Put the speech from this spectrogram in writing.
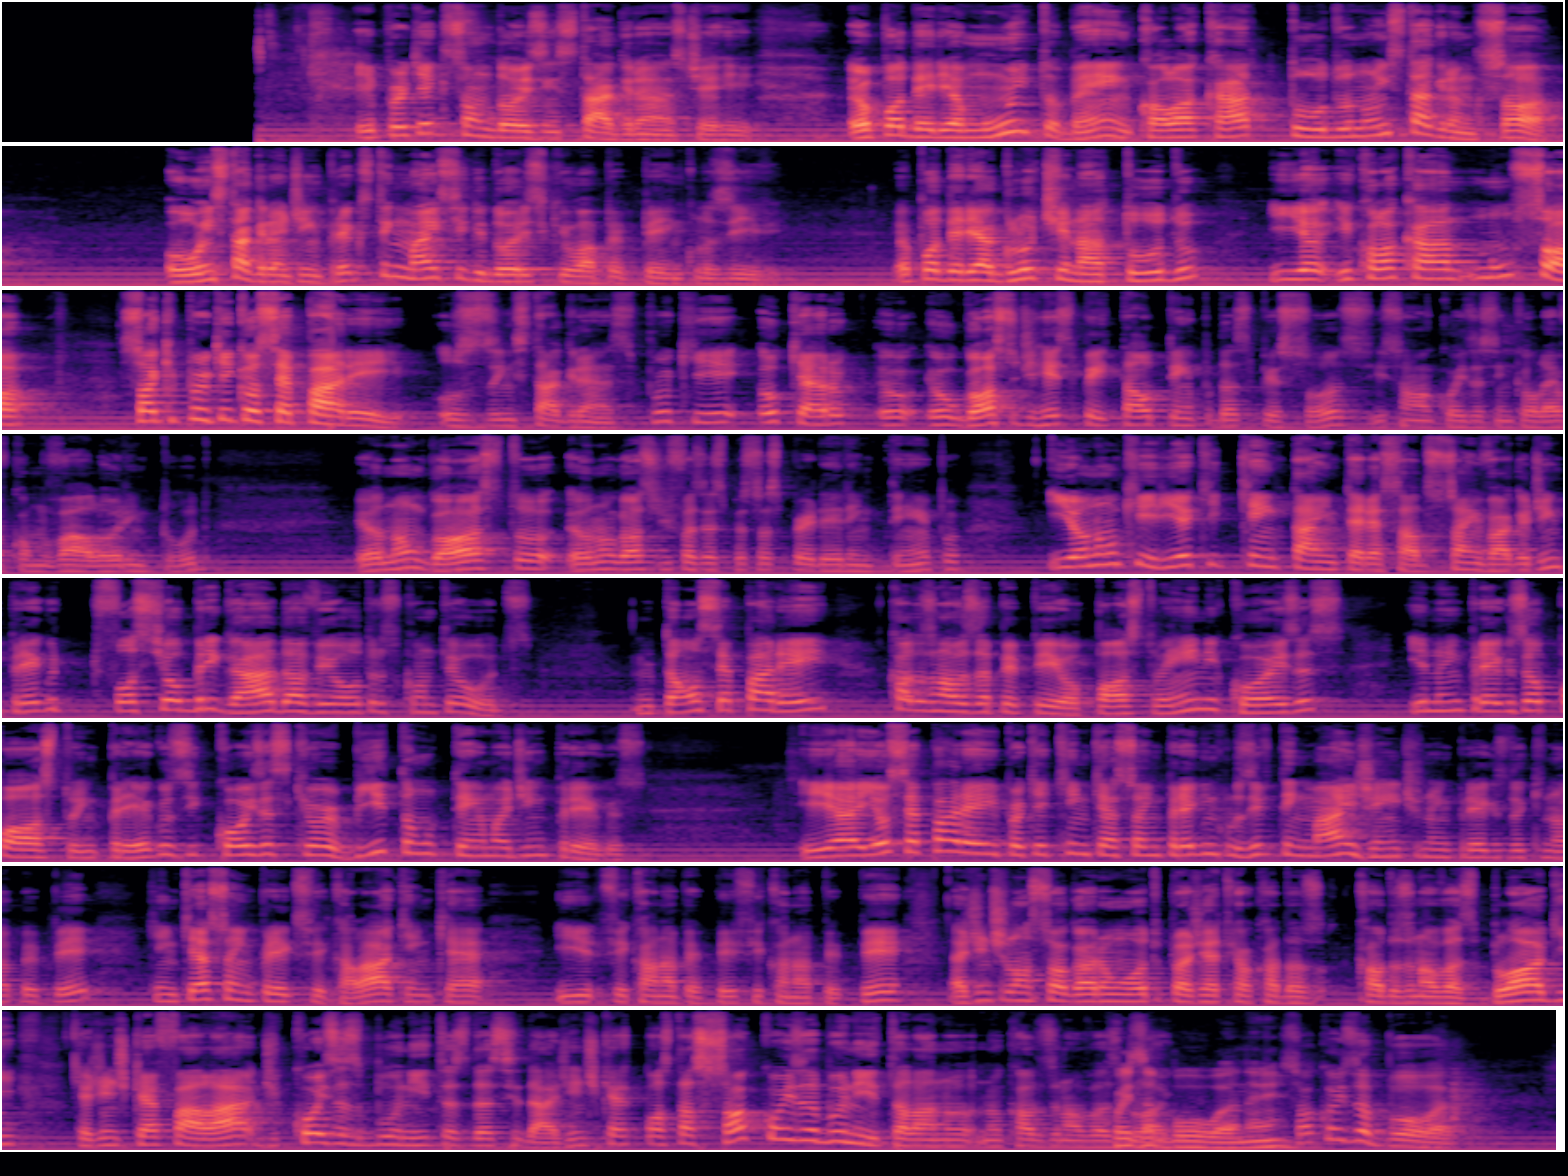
E por que, que são dois Instagrams, Thierry? eu poderia muito bem colocar tudo no Instagram só. O Instagram de empregos tem mais seguidores que o app, inclusive. Eu poderia aglutinar tudo e, e colocar num só. Só que por que, que eu separei os Instagrams? Porque eu quero, eu, eu gosto de respeitar o tempo das pessoas. Isso é uma coisa assim que eu levo como valor em tudo. Eu não gosto, eu não gosto de fazer as pessoas perderem tempo. E eu não queria que quem está interessado só em vaga de emprego fosse obrigado a ver outros conteúdos. Então eu separei Caldas Novas App, eu posto N coisas e no Empregos eu posto empregos e coisas que orbitam o tema de empregos. E aí eu separei, porque quem quer só emprego, inclusive tem mais gente no Empregos do que no app. Quem quer só empregos fica lá, quem quer ir ficar no app, fica no app. A gente lançou agora um outro projeto que é o Caldas, Caldas Novas Blog, que a gente quer falar de coisas bonitas da cidade. A gente quer postar só coisa bonita lá no, no Caldas Novas Coisa Blog. boa, né? Só coisa boa.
